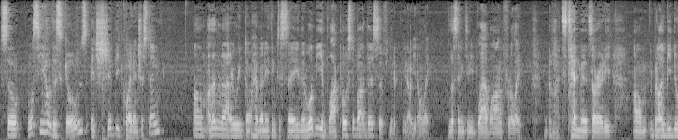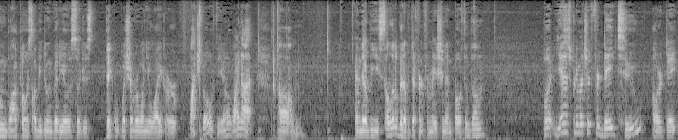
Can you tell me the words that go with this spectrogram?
So we'll see how this goes. It should be quite interesting. Um, other than that, I really don't have anything to say. There will be a blog post about this if you know you know you don't like listening to me blab on for like it's 10 minutes already. Um, but I'll be doing blog posts, I'll be doing videos, so just pick whichever one you like or watch both, you know, why not? Um, and there'll be a little bit of different information in both of them. But yeah, that's pretty much it for day two, or day,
